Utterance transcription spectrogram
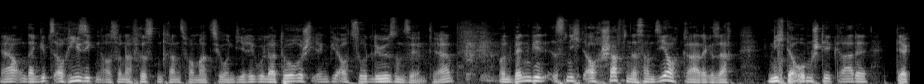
Ja, und dann gibt es auch Risiken aus so einer Fristentransformation, die regulatorisch irgendwie auch zu lösen sind. Ja. Und wenn wir es nicht auch schaffen, das haben Sie auch gerade gesagt, nicht da oben steht gerade der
